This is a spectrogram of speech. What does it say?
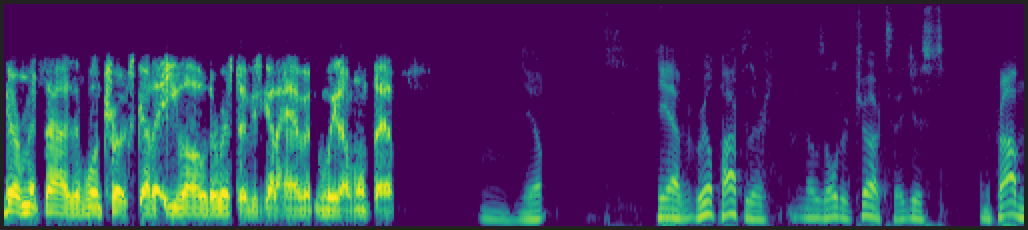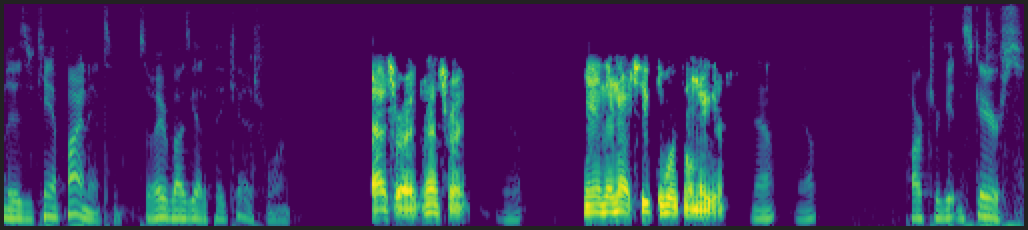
government's eyes, if one truck's got an E log, the rest of it's got to have it, and we don't want that. Mm, yep. Yeah, real popular. Those older trucks, they just and the problem is you can't finance them, so everybody's got to pay cash for them. That's right. That's right. Yep. Yeah, and they're not cheap to work on either. No, no. Parts are getting scarce.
